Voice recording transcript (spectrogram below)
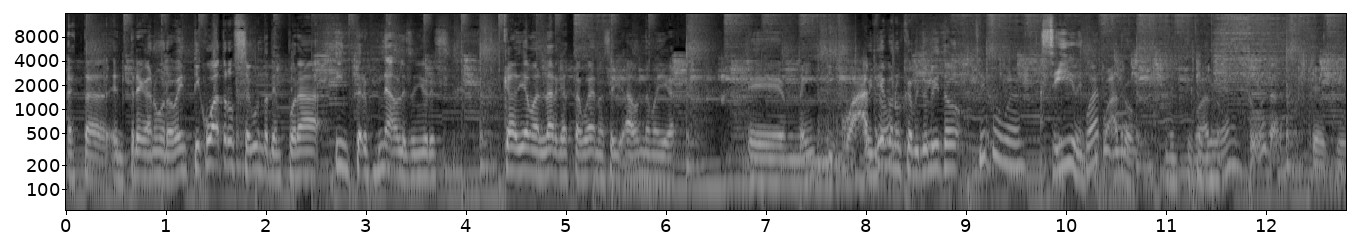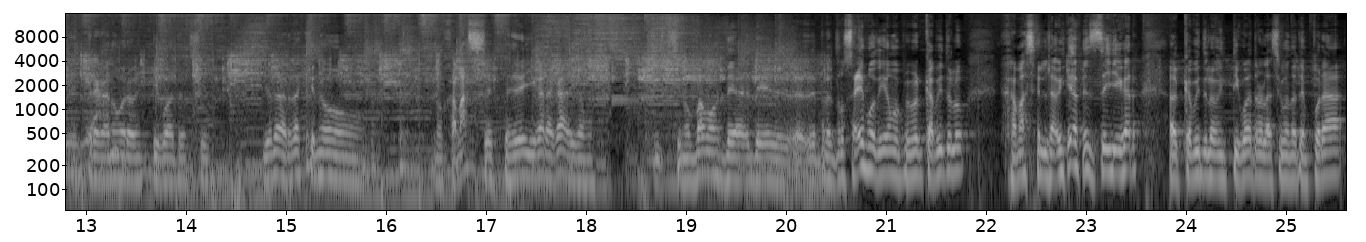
a esta entrega número 24, segunda temporada interminable, señores. Cada día más larga esta weá, no sé a dónde vamos a llegar. Eh, 24. Hoy día con un capitulito. Sí, pues, weón. Sí, 24. 24. Chuta, que- que- Entrega número 24, sí. Yo la verdad es que no, no jamás esperé llegar acá, digamos. Si nos vamos de, de- de- retrocedemos, digamos, el primer capítulo, jamás en la vida pensé llegar al capítulo 24 de la segunda temporada,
